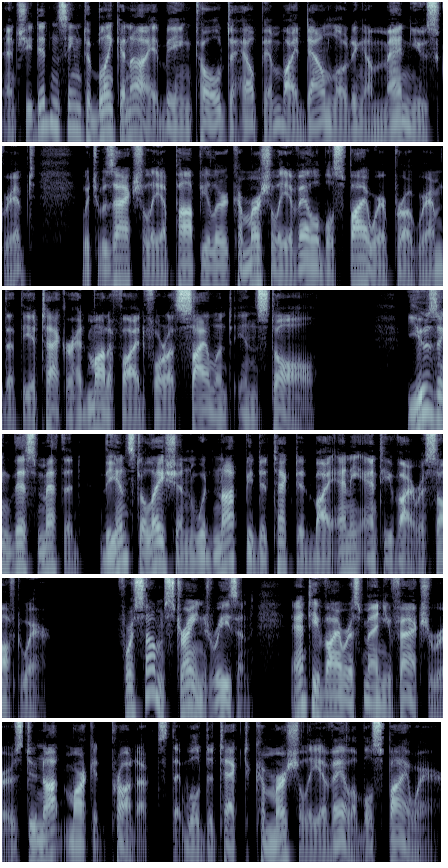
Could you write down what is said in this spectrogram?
and she didn't seem to blink an eye at being told to help him by downloading a manuscript, which was actually a popular, commercially available spyware program that the attacker had modified for a silent install. Using this method, the installation would not be detected by any antivirus software. For some strange reason, antivirus manufacturers do not market products that will detect commercially available spyware.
